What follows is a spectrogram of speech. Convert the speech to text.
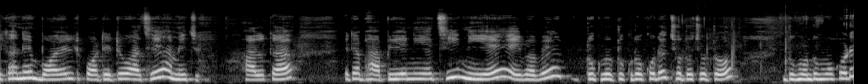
এখানে বয়েলড পটেটো আছে। আমি হালকা এটা ভাপিয়ে নিয়েছি, নিয়ে এইভাবে টুকরো টুকরো করে ছোট ছোট ডুমো ডুমো করে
